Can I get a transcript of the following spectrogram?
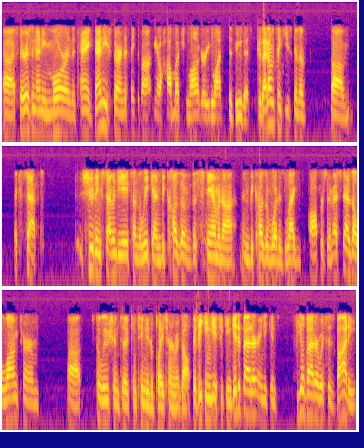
uh, if there isn't any more in the tank, then he's starting to think about you know how much longer he wants to do this because I don't think he's going to um, accept shooting 78s on the weekend because of the stamina and because of what his leg offers him as, as a long term uh, solution to continue to play tournament golf. If he can if he can get it better and he can feel better with his body,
